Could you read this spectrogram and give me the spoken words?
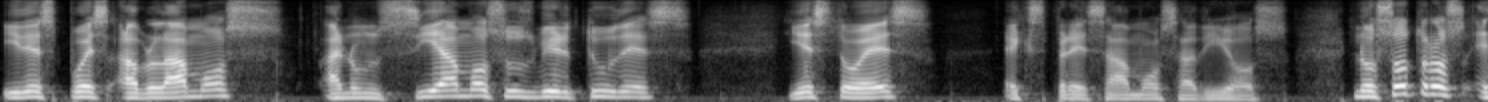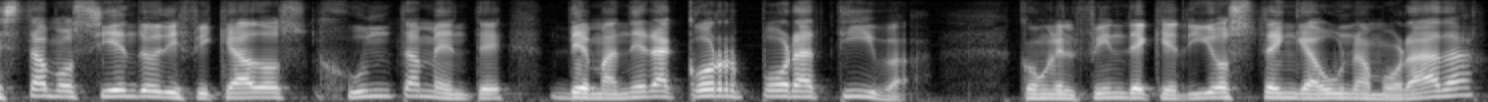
y después hablamos, anunciamos sus virtudes y esto es expresamos a Dios. Nosotros estamos siendo edificados juntamente de manera corporativa, con el fin de que Dios tenga una morada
